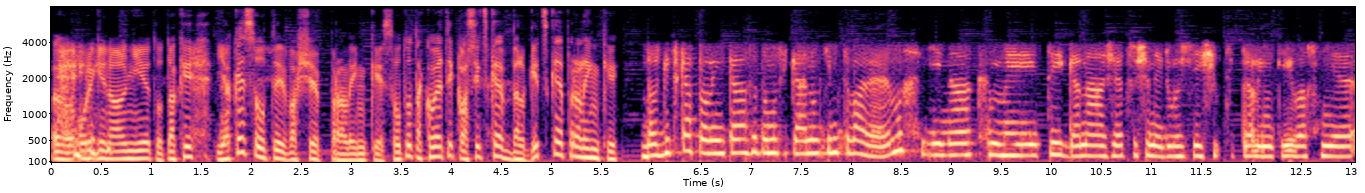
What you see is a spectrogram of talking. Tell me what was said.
e, originální je to taky. Jaké jsou ty vaše pralinky? Jsou to takové ty klasické belgické pralinky? Belgická pralinka se tomu říká jenom tím tvarem, jinak my ty ganáže, což je nejdůležitější ty pralinky, vlastně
